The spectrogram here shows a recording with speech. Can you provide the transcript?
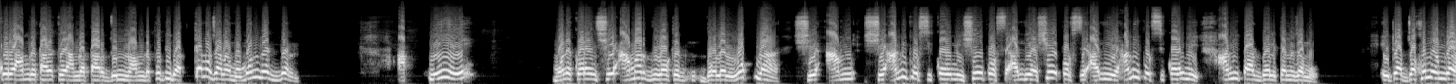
করে আমরা তাকে, আমরা তার জন্য আমরা প্রতিবাদ কেন জানাব? মনে রাখবেন, আপনি মনে করেন সে আমার লোকের দলের লোক না, সে আমি সে আমি পড়ছি কৌমি সে পড়ছে আলিয়া, সে পড়ছে আলিয়া, আমি পড়ছি কৌমি আমি তার দলে কেন যাব? এটা যখনই আমরা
